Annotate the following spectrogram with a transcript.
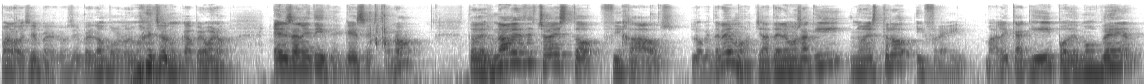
Bueno, de siempre, siempre no, porque no lo hemos hecho nunca. Pero bueno, el sanitice, ¿qué es esto, no? Entonces, una vez hecho esto, fijaos lo que tenemos. Ya tenemos aquí nuestro iframe, ¿vale? Que aquí podemos ver,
